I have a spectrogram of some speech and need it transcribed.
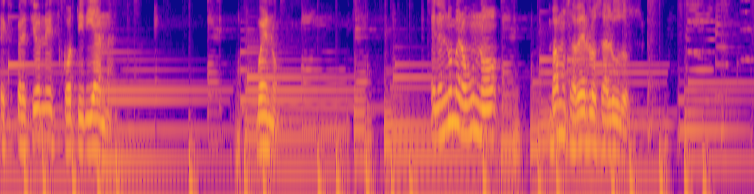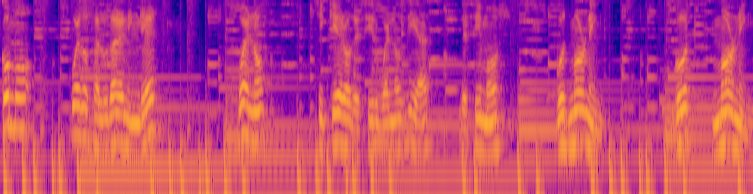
expresiones cotidianas. Bueno, en el número 1 vamos a ver los saludos. ¿Cómo puedo saludar en inglés? Bueno, si quiero decir buenos días, decimos good morning. Good morning.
